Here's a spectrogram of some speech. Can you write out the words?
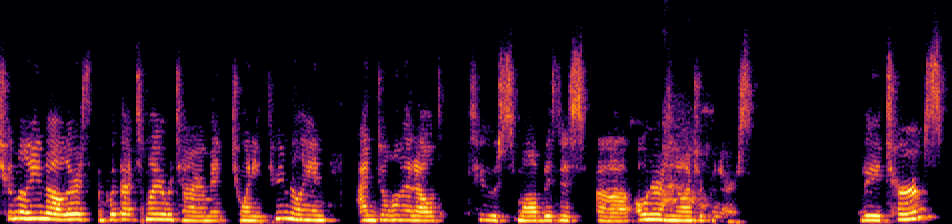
$2 million and put that to my retirement, 23 million, and dole that out to small business uh, owners and entrepreneurs. The terms,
